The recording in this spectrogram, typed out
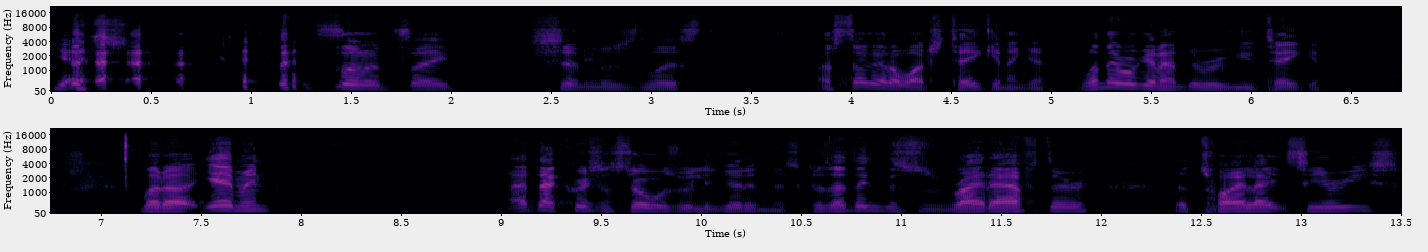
Yes. That's so insane. Schindler's List. I still gotta watch Taken again. One day we're gonna have to review Taken. But uh, yeah, man. I thought Kristen Stewart was really good in this because I think this was right after the Twilight series.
